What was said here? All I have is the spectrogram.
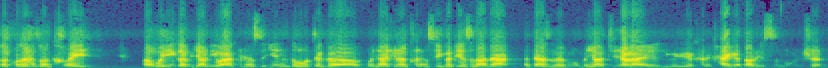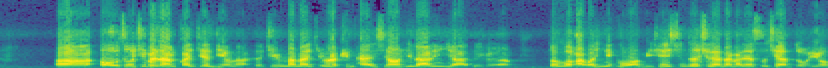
的控制还算可以。啊，唯一一个比较例外可能是印度这个国家，现在可能是一个定时炸弹。但是我们要接下来一个月可能看一看到底是怎么回事。啊，欧洲基本上快见顶了，进慢慢进入了平台，像意大利啊，这个德国、法国、英国，每天新增现在大概在四千左右。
